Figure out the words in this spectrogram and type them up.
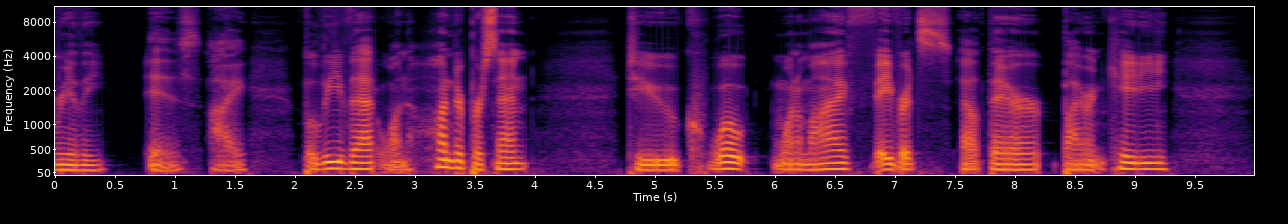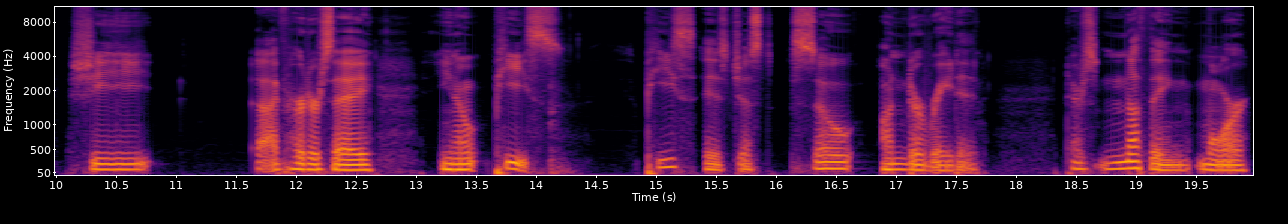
really is. I believe that 100%. To quote one of my favorites out there, Byron Katie, she, I've heard her say, you know, peace. Peace is just so underrated. There's nothing more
